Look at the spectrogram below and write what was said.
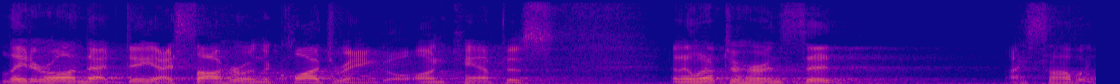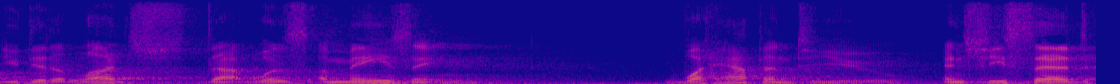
Later on that day, I saw her in the quadrangle on campus, and I went up to her and said, I saw what you did at lunch. That was amazing. What happened to you? And she said,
